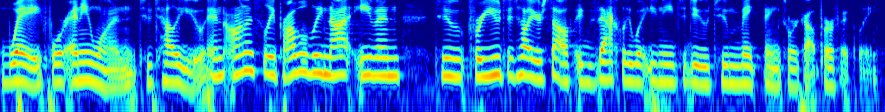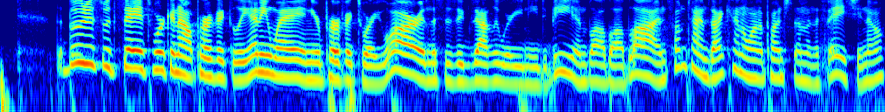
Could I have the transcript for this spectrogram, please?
way for anyone to tell you. And honestly probably not even to for you to tell yourself exactly what you need to do to make things work out perfectly. The buddhists would say it's working out perfectly anyway and you're perfect where you are and this is exactly where you need to be and blah blah blah. And sometimes i kind of want to punch them in the face you know?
